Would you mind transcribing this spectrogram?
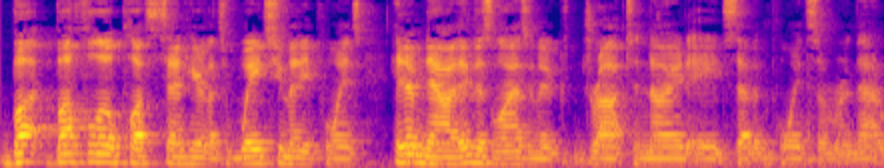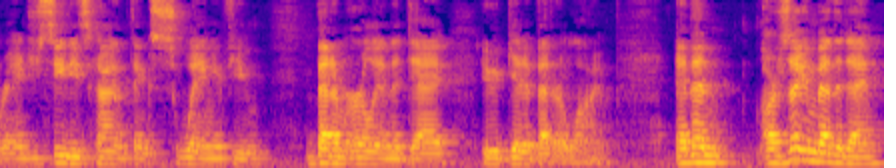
But Buffalo plus 10 here, that's way too many points. Hit them now. I think this line's going to drop to 9, 8, 7 points, somewhere in that range. You see these kind of things swing. If you bet them early in the day, you would get a better line. And then our second bet of the day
